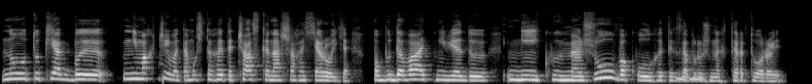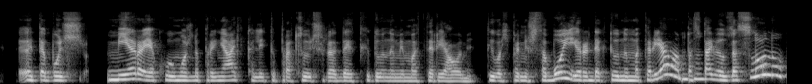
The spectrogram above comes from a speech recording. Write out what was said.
Ну тут як бы немагчыма тому что гэта частка нашага асяроддзя пабудаваць не ведаю нейкую мяжу вакол гэтых забружаных тэрыторый это больш мера якую можна прыняць калі ты працуеш радыактыўнымі матэрыяламі. Ты вось паміж сабой і радыактыўным матэрыялам паставіў заслону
